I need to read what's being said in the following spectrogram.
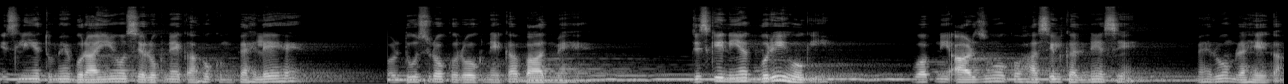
اس لیے تمہیں برائیوں سے رکنے کا حکم پہلے ہے اور دوسروں کو روکنے کا بعد میں ہے۔ جس کی نیت بری ہوگی وہ اپنی آرزوؤں کو حاصل کرنے سے محروم رہے گا۔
